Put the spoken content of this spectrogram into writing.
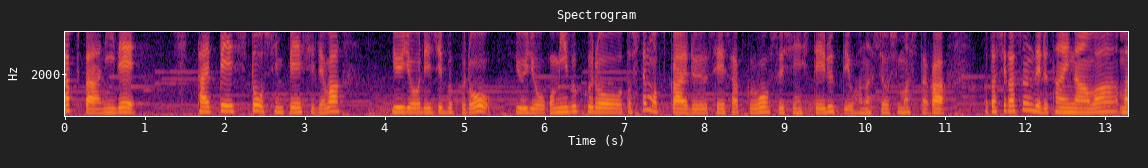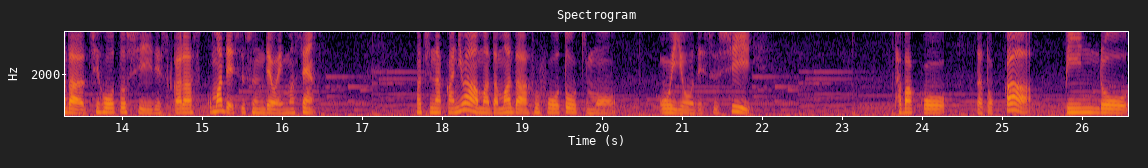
チャプター2で台北市と新北市では有料レジ袋を有料ゴミ袋としても使える政策を推進しているっていうお話をしましたが私が住んでる台南はまだ地方都市ですからそこまで進んではいません。街中にはまだまだ不法投棄も多いようですしタバコだとか槟榔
